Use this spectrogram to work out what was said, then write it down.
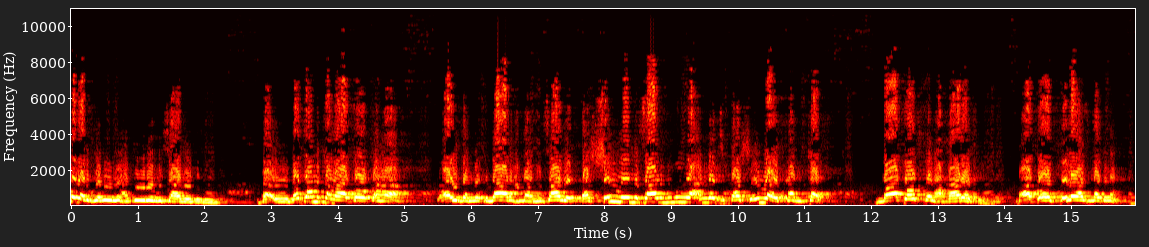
قدر جميع حضور مثالي بعودة كما توقعها. أيضا مقدار هما مثال التشيء مثال مني أنك تشيء كم كت ما فوق في الحقارة باقی خلاص مدنة.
